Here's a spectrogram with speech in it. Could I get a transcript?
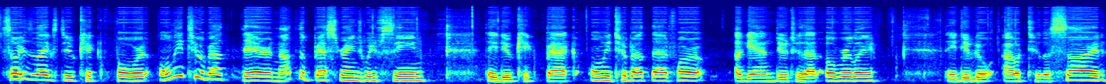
so his legs do kick forward only to about there, not the best range we've seen. They do kick back only to about that far, again, due to that overlay. They do go out to the side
